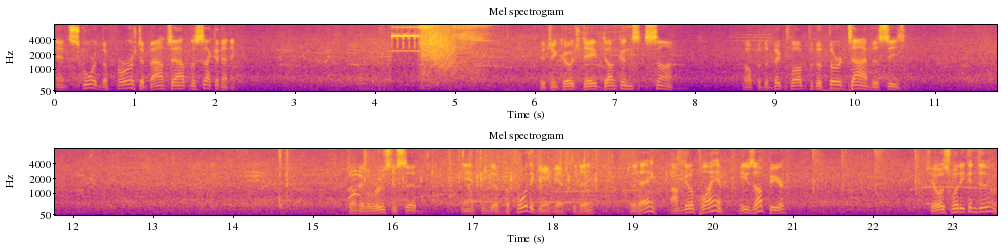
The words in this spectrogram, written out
and scored the first to bounce out in the second inning. Pitching coach Dave Duncan's son. Up at the big club for the third time this season. Tony La Russa said after the before the game yesterday said hey I'm going to play him he's up here show us what he can do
